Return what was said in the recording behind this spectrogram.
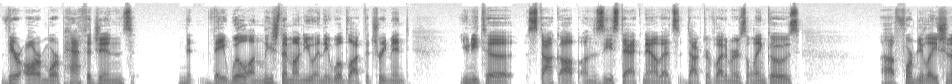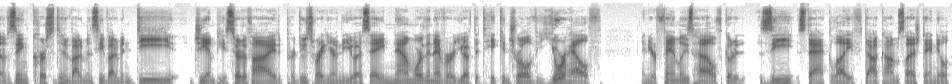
there are more pathogens. They will unleash them on you and they will block the treatment. You need to stock up on Z Stack now. That's Dr. Vladimir Zelenko's uh, formulation of zinc, quercetin, vitamin C, vitamin D, GMP certified, produced right here in the USA. Now more than ever, you have to take control of your health and your family's health. Go to zstacklife.com slash Daniel.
